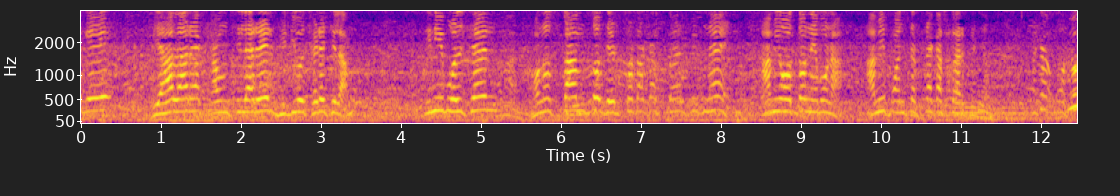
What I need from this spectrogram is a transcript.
আগে বেহালার এক কাউন্সিলরের ভিডিও ছেড়েছিলাম। তিনি বলছেন ঘনশ্যাম তো দেড়শো টাকা স্কোয়ার ফিট নেয়, আমি অত নেব না। আমি পঞ্চাশ টাকা স্কোয়ার ফিট নেব। Do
